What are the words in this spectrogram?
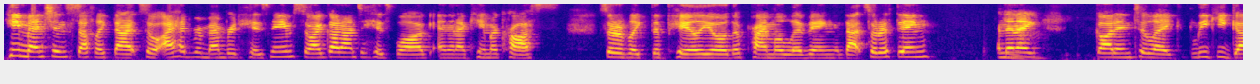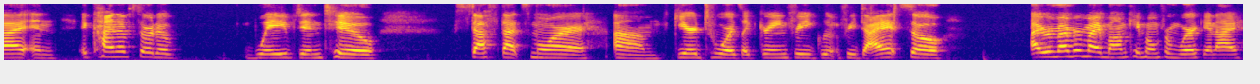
he mentioned stuff like that. So I had remembered his name. So I got onto his blog and then I came across sort of like the paleo, the primal living, that sort of thing. And then I got into like leaky gut and it kind of sort of waved into stuff that's more um, geared towards like grain free, gluten free diet. So I remember my mom came home from work and I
